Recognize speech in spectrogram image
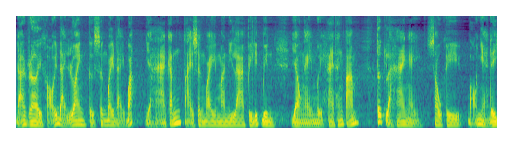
đã rời khỏi Đài Loan từ sân bay Đài Bắc và hạ cánh tại sân bay Manila, Philippines vào ngày 12 tháng 8, tức là hai ngày sau khi bỏ nhà đi.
